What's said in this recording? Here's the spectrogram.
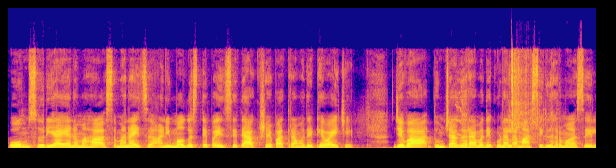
ओम सूर्याय नमहा असं म्हणायचं आणि मगच ते पैसे त्या अक्षय पात्रामध्ये ठेवायचे. जेव्हा तुमच्या घरामध्ये कुणाला मासिक धर्म असेल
